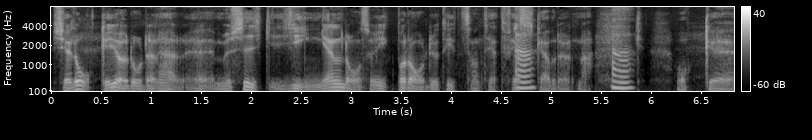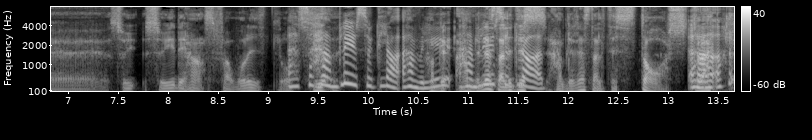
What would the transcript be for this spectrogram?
Kjell-Åke gör då den här eh, musikjingeln då som gick på radio titt som tätt, Fiskabröderna. Ja. Och eh, så, så är det hans favoritlåt. Alltså Så han blev så glad. Han, ville han, blev, han, han, blev blev nästan så lite, glad. han blev nästan lite starstruck. Ja,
